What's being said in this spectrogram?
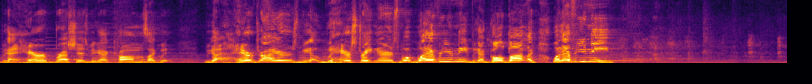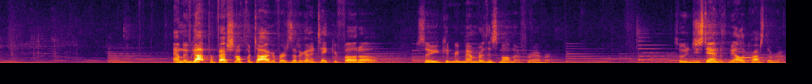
we got hair brushes, we got combs, like, we, we got hair dryers, we got hair straighteners, whatever you need. We got gold bond, like whatever you need. And we've got professional photographers that are going to take your photo so you can remember this moment forever. So, would you stand with me all across the room?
